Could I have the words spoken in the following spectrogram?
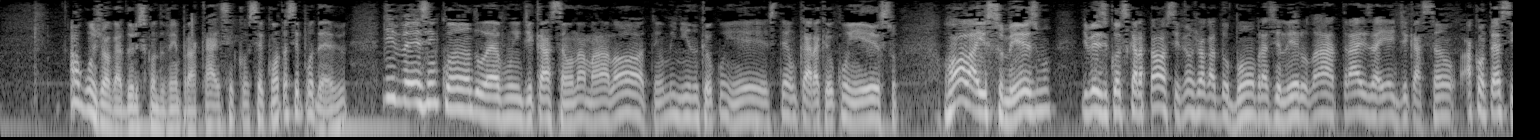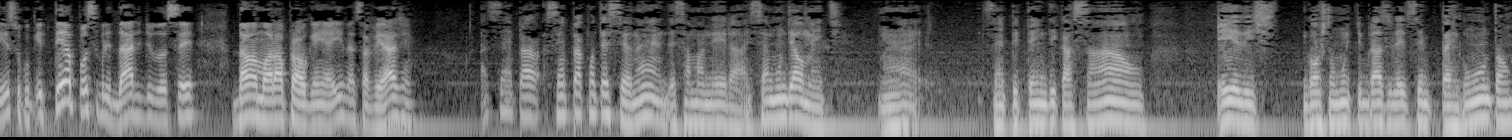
Alguns jogadores, quando vêm para cá, e você, conta se puder, viu? De vez em quando levam uma indicação na mala. Ó, oh, tem um menino que eu conheço, tem um cara que eu conheço. Rola isso mesmo. De vez em quando os caras, ó, oh, você vê um jogador bom brasileiro lá, traz aí a indicação. Acontece isso, e tem a possibilidade de você dar uma moral para alguém aí nessa viagem? Sempre, sempre aconteceu, né? Dessa maneira. Isso é mundialmente, né? Sempre tem indicação. Eles gostam muito de brasileiros, sempre perguntam.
